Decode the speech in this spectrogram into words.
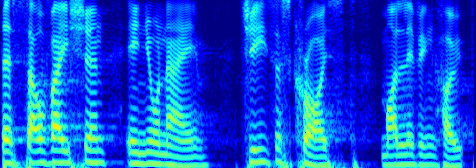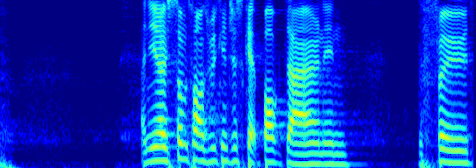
There's salvation in your name, Jesus Christ, my living hope. And you know, sometimes we can just get bogged down in the food,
